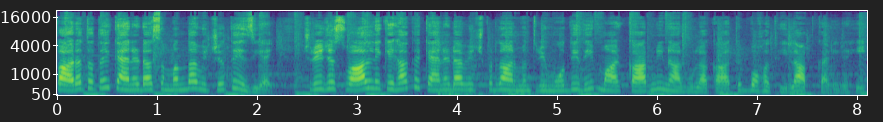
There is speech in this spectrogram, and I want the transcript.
ਭਾਰਤ ਅਤੇ ਕੈਨੇਡਾ ਸੰਬੰਧਾਂ ਵਿੱਚ ਤੇਜ਼ੀ ਆਈ। ਸ਼੍ਰੀ ਜਸਵਾਲ ਨੇ ਕਿਹਾ ਕਿ ਕੈਨੇਡਾ ਵਿੱਚ ਪ੍ਰਧਾਨ ਮੰਤਰੀ ਮੋਦੀ ਦੀ ਮਾਰਕ ਕਾਰਨੀ ਨਾਲ ਮੁਲਾਕਾਤ ਬਹੁਤ ਹੀ ਲਾਭਕਾਰੀ ਰਹੀ।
